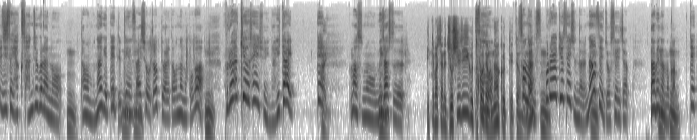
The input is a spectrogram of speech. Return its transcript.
実際130ぐらいのうん球も投げてっていう天才少女って言われた女の子が、うん。プロ野球選手になりたいって、はい。まあ、その目指す、言ってましたね。女子リーグとかではなくって言ってね。そう。んなんです、プロ野球選手になる。なぜ女性じゃダメなのかうんうん。って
